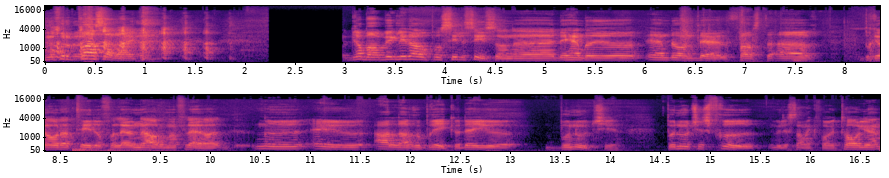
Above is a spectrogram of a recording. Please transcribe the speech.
Nu får du passa dig. Grabbar, vi glider över på silly season. Eh, Det händer ju ändå en del fast det är bråda tider för Leonardo med flera. Nu är ju alla rubriker, det är ju Bonucci. Bonuccis fru ville stanna kvar i Italien.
